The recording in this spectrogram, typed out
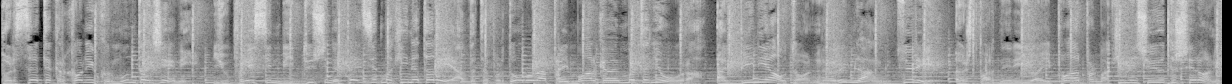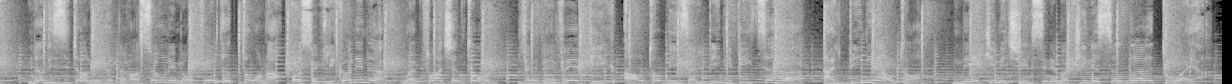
Përse të kërkoni kur mund të gjeni? Ju presin bi 250 makinat të reja dhe të përdorora prej markave më të njohura. Albini Auto në Rym Lang, Tyri, është partneri juaj i parë për makinën që ju dëshironi. Na vizitoni dhe befasoni me ofertat tona ose klikoni në faqen ton www.autobizalbini.ch Albini Auto, ne kemi qilësin e makinës së tuaja.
